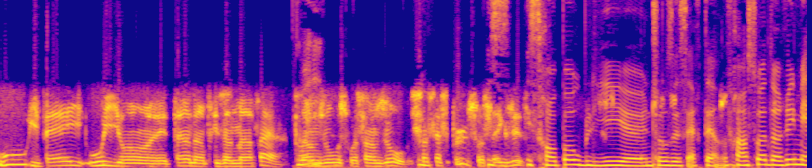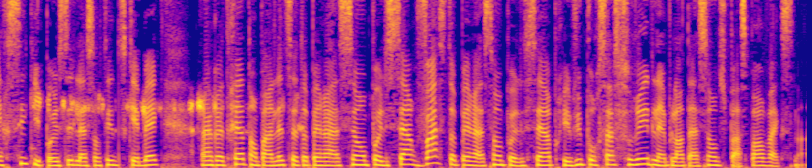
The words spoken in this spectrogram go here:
ou ils payent, ou ils ont un temps d'emprisonnement à faire. 30 jours, 60 jours. Ça, ça se peut, ça, ça existe. Ils ne seront pas oubliés, euh, une chose est certaine. François Doré, merci, qui est policier de la Sûreté du Québec. À la retraite, on parlait de cette opération policière, vaste opération policière prévue pour s'assurer de l'implantation du passeport vaccinal.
